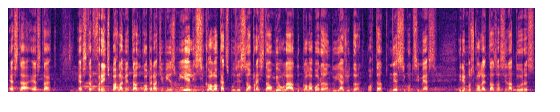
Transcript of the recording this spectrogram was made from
esta, esta, esta frente parlamentar do cooperativismo, e ele se coloca à disposição para estar ao meu lado, colaborando e ajudando. Portanto, nesse segundo semestre, iremos coletar as assinaturas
